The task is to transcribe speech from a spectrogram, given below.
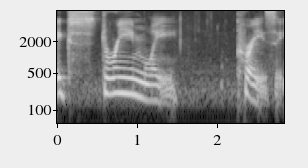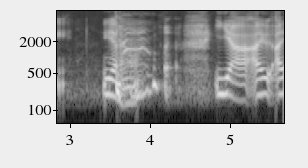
extremely crazy. You know. Yeah, I, I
